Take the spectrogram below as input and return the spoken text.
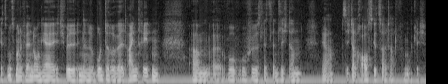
jetzt muss mal eine Veränderung her, ich will in eine buntere Welt eintreten, ähm, äh, wo, wofür es letztendlich dann ja, sich dann auch ausgezahlt hat, vermutlich.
